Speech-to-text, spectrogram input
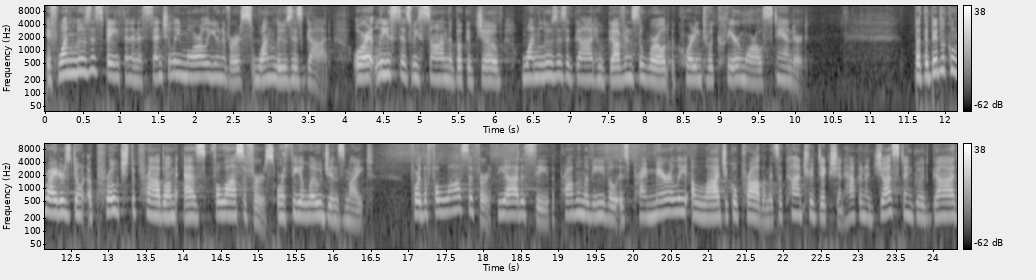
If one loses faith in an essentially moral universe, one loses God. Or at least, as we saw in the book of Job, one loses a God who governs the world according to a clear moral standard. But the biblical writers don't approach the problem as philosophers or theologians might. For the philosopher, theodicy, the problem of evil is primarily a logical problem. It's a contradiction. How can a just and good God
